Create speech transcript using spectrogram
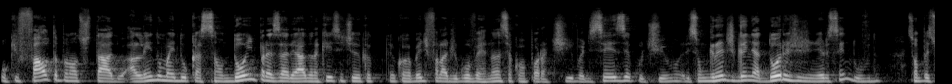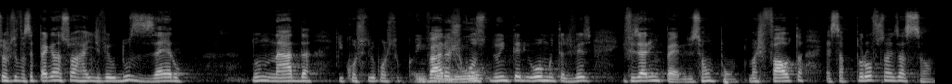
o que falta para o nosso Estado, além de uma educação do empresariado, naquele sentido que eu, que eu acabei de falar de governança corporativa, de ser executivo, eles são grandes ganhadores de dinheiro, sem dúvida. São pessoas que você pega na sua raiz, veio do zero, do nada, e construiu, construiu em várias do interior, muitas vezes, e fizeram impérios. Isso é um ponto. Mas falta essa profissionalização.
